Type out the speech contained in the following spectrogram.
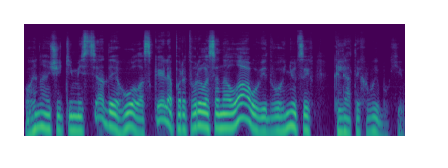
огинаючи ті місця, де гола скеля перетворилася на лаву від вогню цих клятих вибухів.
